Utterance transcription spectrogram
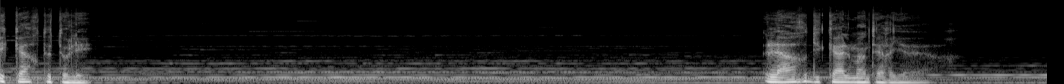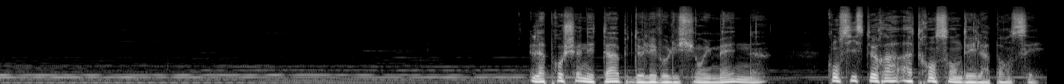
Eckhart Tolle. L'art du calme intérieur. La prochaine étape de l'évolution humaine consistera à transcender la pensée.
